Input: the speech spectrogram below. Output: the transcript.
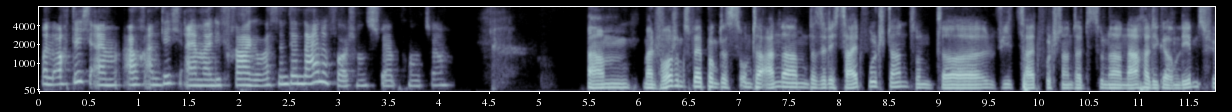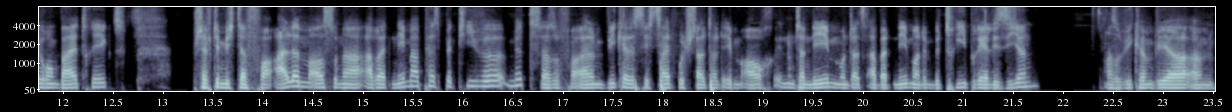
Und auch dich, auch an dich einmal die Frage, was sind denn deine Forschungsschwerpunkte? Ähm, mein Forschungsschwerpunkt ist unter anderem tatsächlich Zeitwohlstand und äh, wie Zeitwohlstand halt zu einer nachhaltigeren Lebensführung beiträgt. Beschäftige mich da vor allem aus so einer Arbeitnehmerperspektive mit. Also vor allem, wie kann es sich Zeitwohlstand halt eben auch in Unternehmen und als Arbeitnehmer und im Betrieb realisieren? Also wie können wir ähm,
